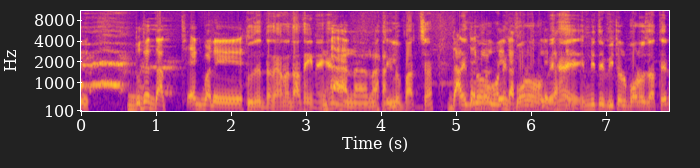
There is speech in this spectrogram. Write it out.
দিই দুধের দাঁত একবারে দুধের দাঁত এখনও দাঁতেই নাই হ্যাঁ না না এগুলো বাচ্চা এগুলো অনেক বড় হবে হ্যাঁ এমনিতে বিটল বড় জাতের।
